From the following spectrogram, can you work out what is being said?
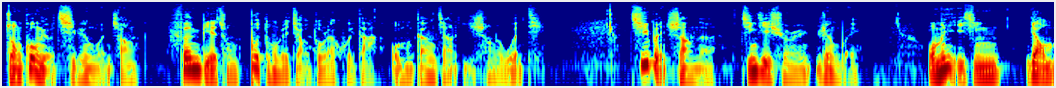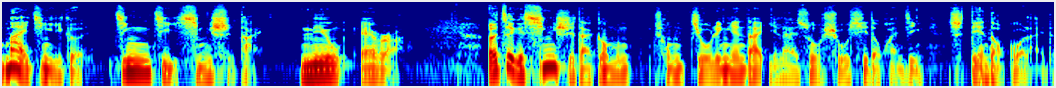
总共有七篇文章，分别从不同的角度来回答我们刚讲以上的问题。基本上呢，经济学人认为，我们已经要迈进一个经济新时代 （new era）。而这个新时代跟我们从九零年代以来所熟悉的环境是颠倒过来的。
